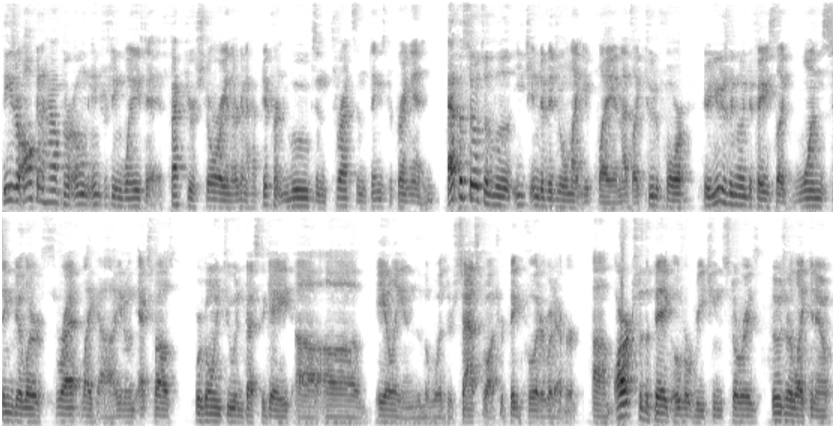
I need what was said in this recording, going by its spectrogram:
these are all going to have their own interesting ways to affect your story, and they're going to have different moves and threats and things to bring in. Episodes of each individual night you play, and that's like two to four, you're usually going to face like one singular threat, like, uh, you know, in the X-Files, we're going to investigate, uh, uh, aliens in the woods, or Sasquatch, or Bigfoot, or whatever. Um, arcs are the big overreaching stories. Those are like, you know,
